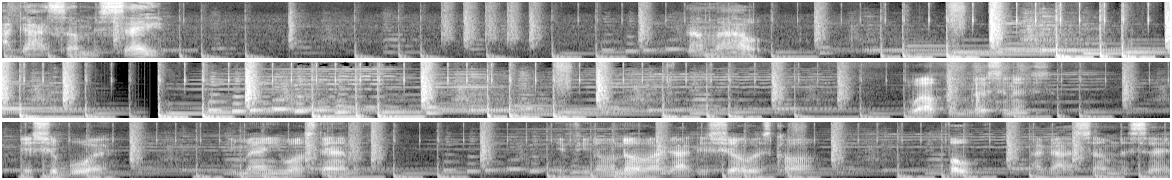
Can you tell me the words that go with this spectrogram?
I got something to say. I'm out. Listeners. It's your boy, Emmanuel Standifer. If you don't know, I got this show. It's called Folk. I got something to say.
